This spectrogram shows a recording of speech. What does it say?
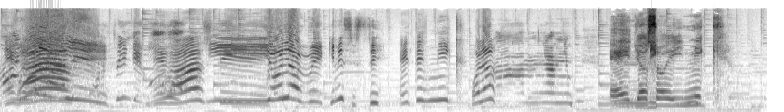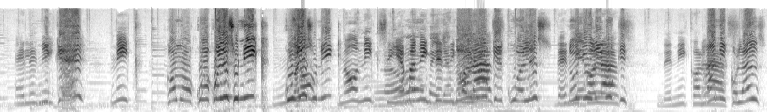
¡Ay, ¡Llegaste! ¡Por fin llegó! ¡Llegaste! Y hola, este? ¿Quién es este? Este es Nick. Hola. Eh, yo soy Nick. Él es ¿Ni Nick. qué? Nick. ¿Cómo? ¿Cuál, cuál es su nick? ¿Cuál no, es su nick? No, Nick, se llama Nick de Nicolás. No, ¿qué, ¿Cuál es? De Nicolás. De. Nicolás. Ah, Nicolás.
